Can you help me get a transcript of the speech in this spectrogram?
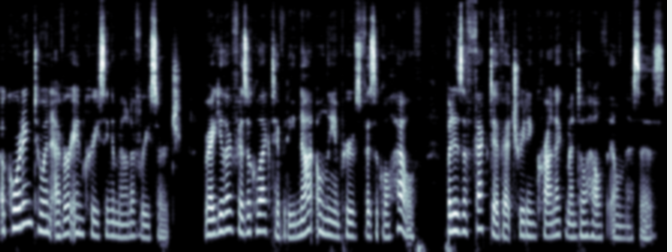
According to an ever increasing amount of research, regular physical activity not only improves physical health, but is effective at treating chronic mental health illnesses.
